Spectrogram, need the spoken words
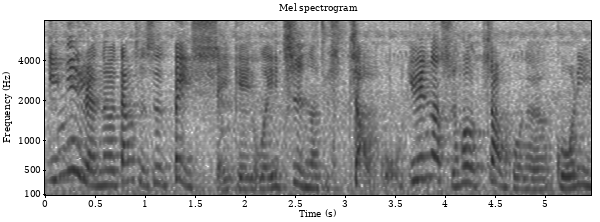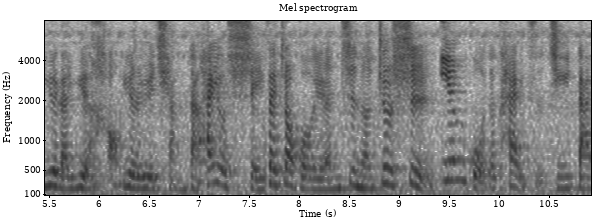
嬴异人呢，当时是被谁给为质呢？就是赵国，因为那时候赵国的国力越来越好，越来越强大。还有谁在赵国为人质呢？就是燕国的太子姬丹。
